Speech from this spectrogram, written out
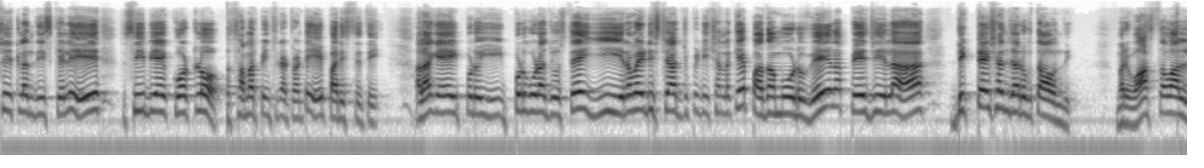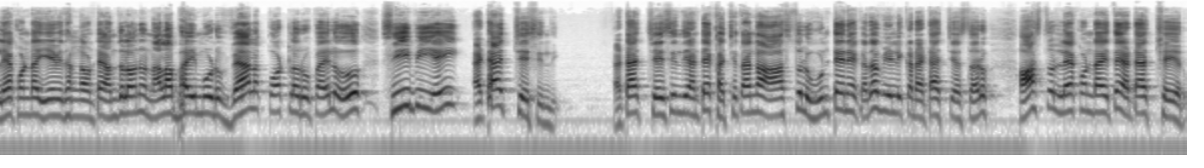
షీట్లను తీసుకెళ్ళి సిబిఐ కోర్టులో సమర్పించినటువంటి పరిస్థితి. అలాగే ఇప్పుడు ఇప్పుడు కూడా చూస్తే ఈ ఇరవై డిశ్చార్జ్ పిటిషన్లకే పదమూడు వేల పేజీల డిక్టేషన్ జరుగుతూ ఉంది. మరి వాస్తవాలు లేకుండా ఏ విధంగా ఉంటాయి? అందులోనూ నలభై మూడు వేల కోట్ల రూపాయలు సిబిఐ అటాచ్ చేసింది. అటాచ్ చేసింది అంటే ఖచ్చితంగా ఆస్తులు ఉంటేనే కదా వీళ్ళు ఇక్కడ అటాచ్ చేస్తారు. ఆస్తులు లేకుండా అయితే అటాచ్ చేయరు.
